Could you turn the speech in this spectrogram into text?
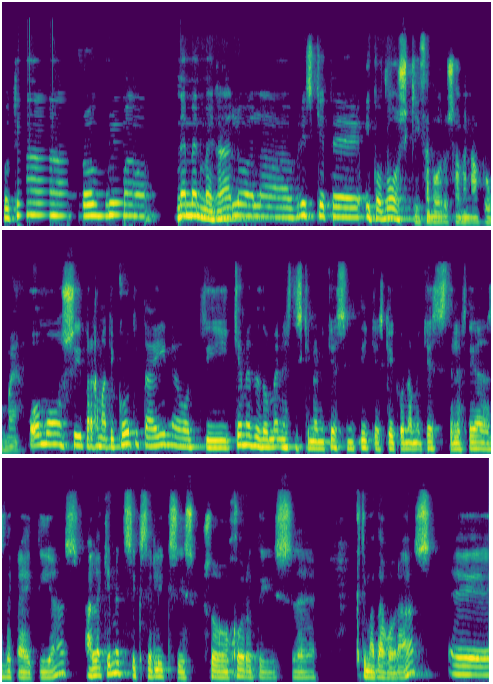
ότι ένα πρόβλημα ναι, μεν μεγάλο, αλλά βρίσκεται υποβόσκη, θα μπορούσαμε να πούμε. Όμως η πραγματικότητα είναι ότι και με δεδομένες τις κοινωνικές συνθήκες και οικονομικές της τελευταίας δεκαετίας, αλλά και με τις εξελίξεις στο χώρο της ε, κτηματαγοράς, ε,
